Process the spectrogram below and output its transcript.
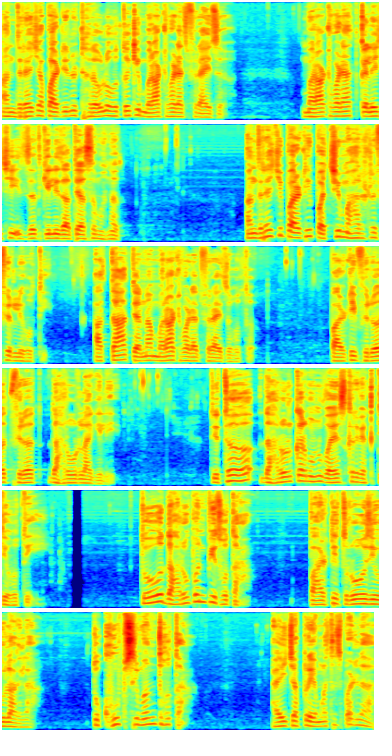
अंधऱ्याच्या पार्टीनं ठरवलं होतं की मराठवाड्यात फिरायचं. मराठवाड्यात कलेची इज्जत केली जाते असं म्हणत. अंधऱ्याची पार्टी पश्चिम महाराष्ट्र फिरली होती. आता त्यांना मराठवाड्यात फिरायचं होतं. पार्टी फिरत फिरत धारूरला गेली. तिथं धारूरकर म्हणून वयस्कर व्यक्ती होती. तो दारू पण पित होता. पार्टीत रोज येऊ लागला. तो खूप श्रीमंत होता. आईच्या प्रेमातच पडला.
